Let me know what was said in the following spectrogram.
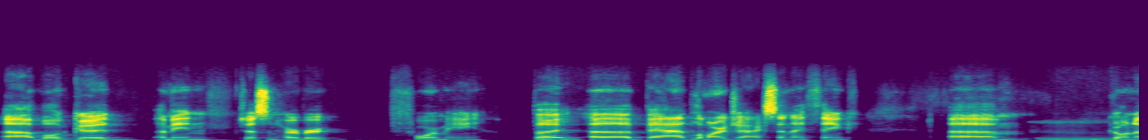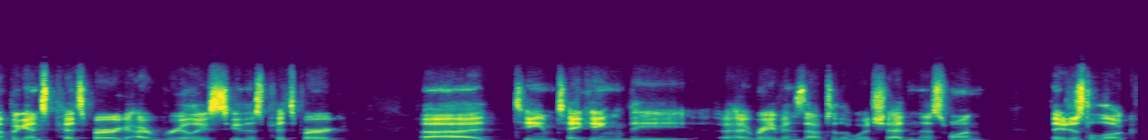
Uh, well, good. I mean, Justin Herbert for me, but Mm-hmm. uh, bad Lamar Jackson. I think um, Hmm. going up against Pittsburgh, I really see this Pittsburgh uh, team taking the uh, Ravens out to the woodshed in this one. They just look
